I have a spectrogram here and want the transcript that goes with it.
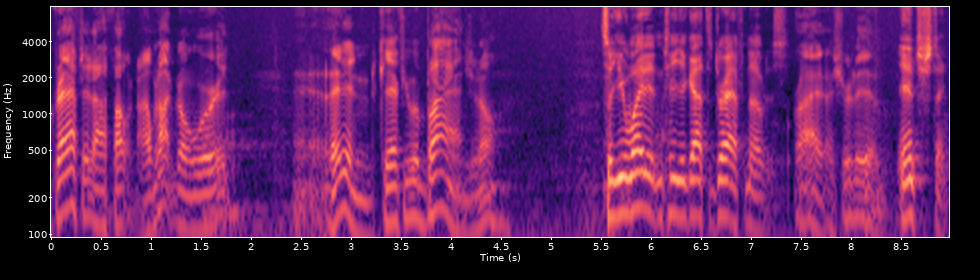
drafted, I thought I'm not going to worry. Uh, they didn't care if you were blind, you know. So you waited until you got the draft notice. Right, I sure did. Interesting.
